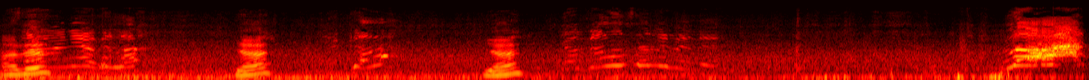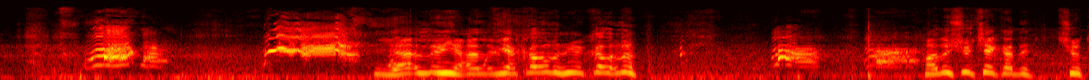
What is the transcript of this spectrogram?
Hadi Beni yakala. gel. Yakala. Gel. Yakala sen beni. Geldim geldim yakaladım yakaladım. Hadi şut çek hadi şut.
